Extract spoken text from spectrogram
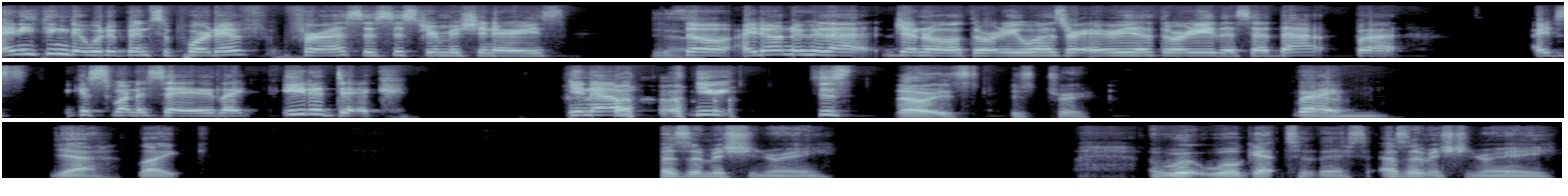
anything that would have been supportive for us as sister missionaries. Yeah. So I don't know who that general authority was or area authority that said that, but I just I just want to say, like, eat a dick. You know, you just no, it's it's true. Right. Um, yeah, like as a missionary, we'll, we'll get to this. As a missionary,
